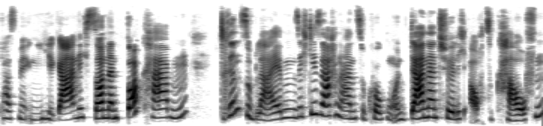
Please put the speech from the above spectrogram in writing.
passt mir irgendwie hier gar nicht, sondern Bock haben, drin zu bleiben, sich die Sachen anzugucken und dann natürlich auch zu kaufen,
